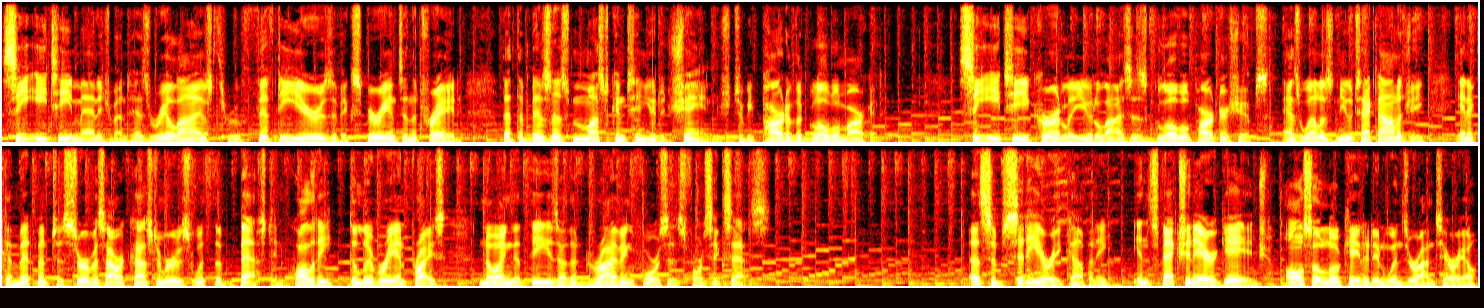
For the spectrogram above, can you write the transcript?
CET management has realized through 50 years of experience in the trade that the business must continue to change to be part of the global market. CET currently utilizes global partnerships as well as new technology in a commitment to service our customers with the best in quality, delivery, and price, knowing that these are the driving forces for success. A subsidiary company, Inspection Air Gauge, also located in Windsor, Ontario,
